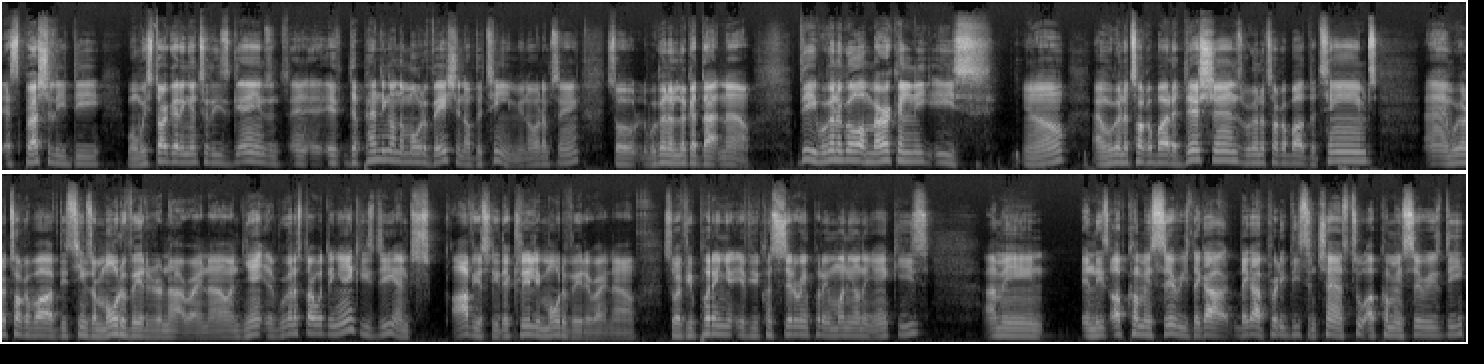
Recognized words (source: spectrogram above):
especially the when we start getting into these games and, and if, depending on the motivation of the team. You know what I'm saying? So we're gonna look at that now. D, we're gonna go American League East. You know, and we're gonna talk about additions. We're gonna talk about the teams and we're gonna talk about if these teams are motivated or not right now. And Yan- we're gonna start with the Yankees, D, and obviously they're clearly motivated right now. So if you're putting if you're considering putting money on the Yankees, I mean, in these upcoming series, they got they got a pretty decent chance too. Upcoming series D,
